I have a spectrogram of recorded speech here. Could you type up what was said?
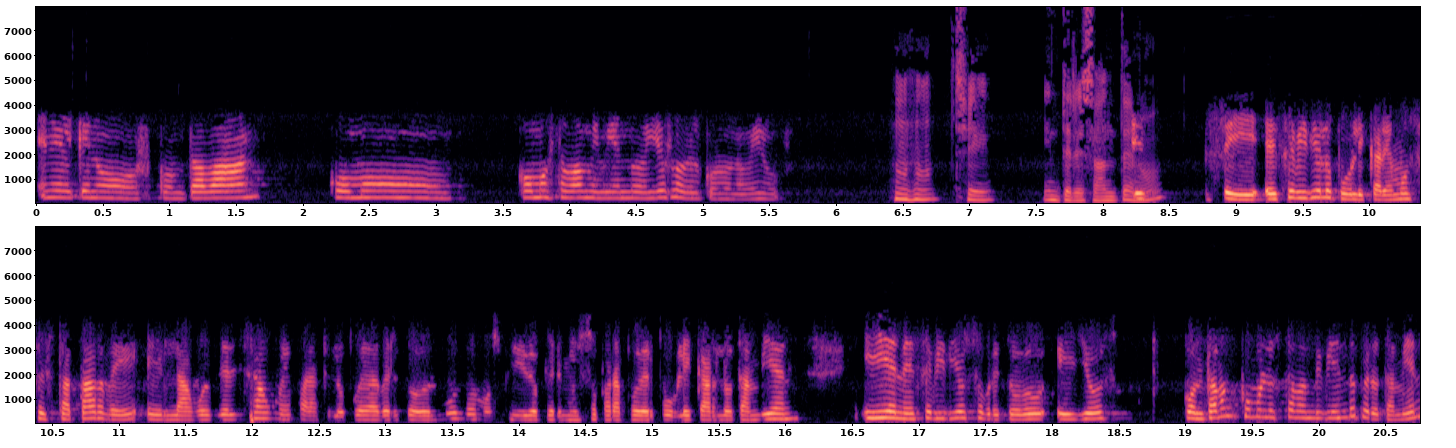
en el que nos contaban cómo, cómo estaban viviendo ellos lo del coronavirus. Sí. Interesante, Es- ¿no? Sí, ese vídeo lo publicaremos esta tarde en la web del Chaume para que lo pueda ver todo el mundo. Hemos pedido permiso para poder publicarlo también. Y en ese vídeo, sobre todo, ellos contaban cómo lo estaban viviendo, pero también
